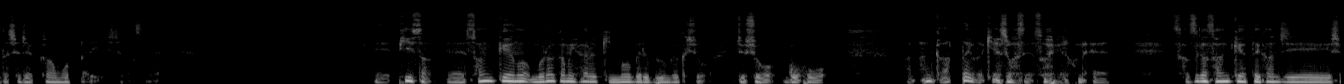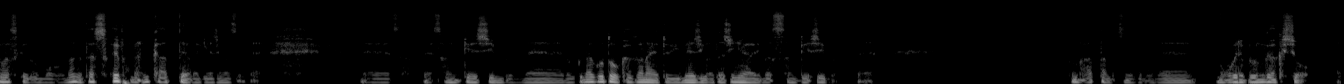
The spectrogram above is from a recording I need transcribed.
私は若干思ったりしてますね。えー、P さん、えー、産経の村上春樹ノーベル文学賞受賞誤報。あ、なんかあったような気がしますね、そういうのね。さすが産経って感じしますけども、なんか確かえばなんかあったような気がしますね。ね産経新聞ね、ろくなことを書かないというイメージが私にはあります、産経新聞ね。そんなあったんですね、でもね。ノーベル文学賞。え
